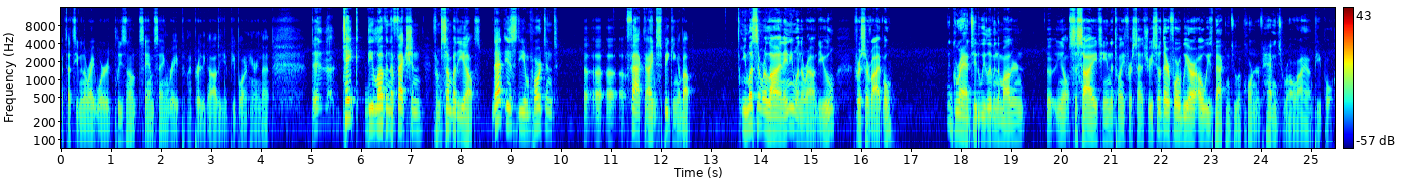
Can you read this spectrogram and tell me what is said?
if that's even the right word. Please don't say i'm saying rape. I pray to god that people aren't hearing that. Take the love and affection from somebody else. That is the important uh, uh, fact i'm speaking about. You mustn't rely on anyone around you for survival. Granted, we live in the modern, uh, you know, society in the 21st century, so therefore we are always back into a corner of having to rely on people.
